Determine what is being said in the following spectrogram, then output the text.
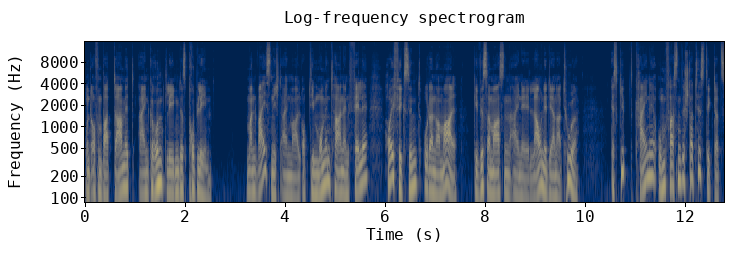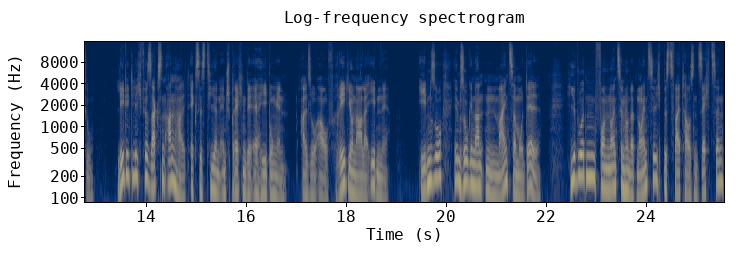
und offenbart damit ein grundlegendes Problem. Man weiß nicht einmal, ob die momentanen Fälle häufig sind oder normal, gewissermaßen eine Laune der Natur. Es gibt keine umfassende Statistik dazu. Lediglich für Sachsen-Anhalt existieren entsprechende Erhebungen, also auf regionaler Ebene. Ebenso im sogenannten Mainzer Modell. Hier wurden von 1990 bis 2016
